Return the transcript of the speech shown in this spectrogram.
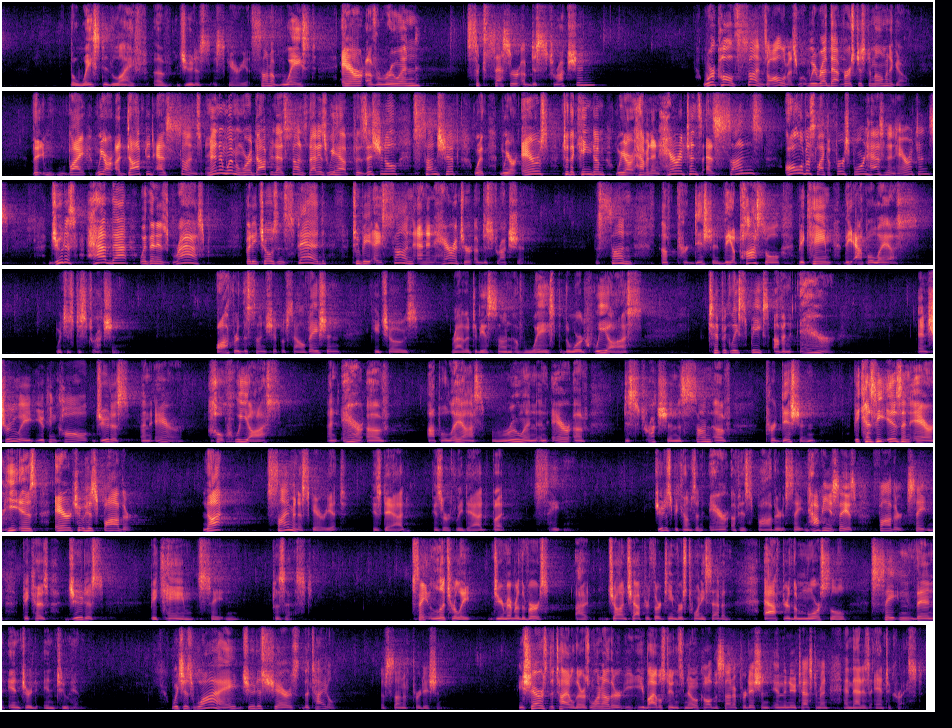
The wasted life of Judas Iscariot, son of waste, heir of ruin, successor of destruction. We're called sons, all of us. We read that verse just a moment ago. That by we are adopted as sons. Men and women, we're adopted as sons. That is, we have positional sonship with we are heirs to the kingdom. We are have an inheritance as sons. All of us, like a firstborn, has an inheritance. Judas had that within his grasp, but he chose instead to be a son and inheritor of destruction. The son of perdition. The apostle became the apoleos, which is destruction. Offered the sonship of salvation, he chose rather to be a son of waste. The word huios typically speaks of an heir. And truly, you can call Judas an heir, Oh, huios, an heir of apoleos, ruin, an heir of destruction, the son of perdition because he is an heir. He is heir to his father, not Simon Iscariot, his dad, his earthly dad, but Satan. Judas becomes an heir of his father, Satan. How can you say his father, Satan? Because Judas became Satan possessed. Satan literally, do you remember the verse? Uh, John chapter 13, verse 27. After the morsel, Satan then entered into him. Which is why Judas shares the title son of perdition. He shares the title. There's one other you Bible students know called the son of perdition in the New Testament, and that is Antichrist,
